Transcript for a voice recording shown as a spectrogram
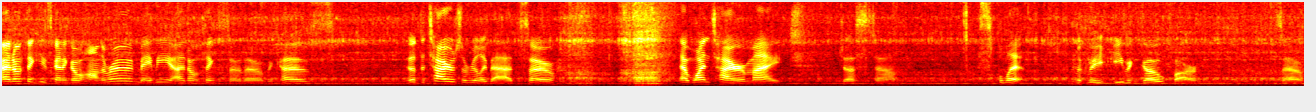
I don't think he's going to go on the road. Maybe. I don't think so though because uh, the tires are really bad. So that one tire might just um, split if we even go far. So,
